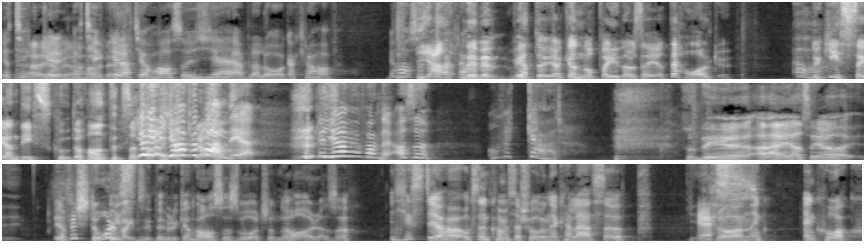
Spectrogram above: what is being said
Jag tycker, Ja, jo, jag jag tycker det. att jag har så jävla låga krav. Jag har så Ja, låga krav. nej men vet du, jag kan hoppa in där och säga att det har du. Du kissar i en disco, du har inte så Ja, jag höga gör för krav. fan det! Jag gör för fan det! Alltså, oh my god. Så det, nej alltså jag, jag förstår Just- faktiskt inte hur du kan ha så svårt som du har alltså. Just det, jag har också en konversation jag kan läsa upp Yes! från en, en KK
